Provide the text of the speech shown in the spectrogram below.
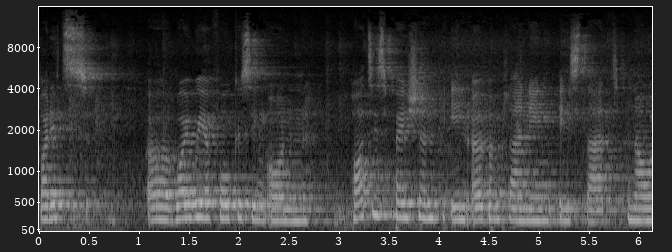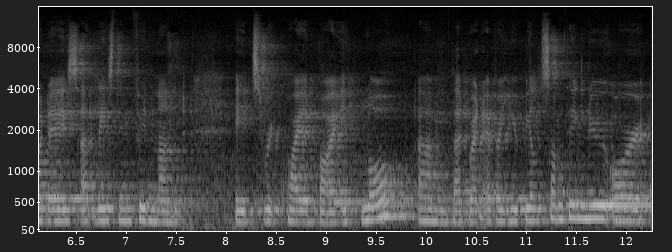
but it's uh, why we are focusing on participation in urban planning is that nowadays, at least in Finland, it's required by law um, that whenever you build something new or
